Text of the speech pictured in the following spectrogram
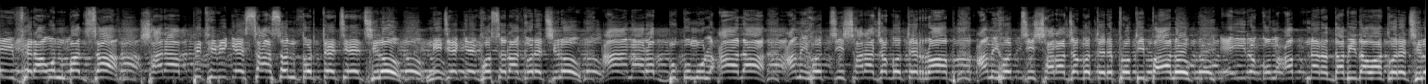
এই ফেরাউন বাদশাহ সারা পৃথিবীকে শাসন করতে চেয়েছিল, নিজেকে ঘোষণা করেছিল, আনা রব্বুকুমুল আলা আমি হচ্ছি সারা জগতের রব, আমি হচ্ছি সারা জগতের প্রতিপালক। এই রকম আপনার দাবি দাওয়া করেছিল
